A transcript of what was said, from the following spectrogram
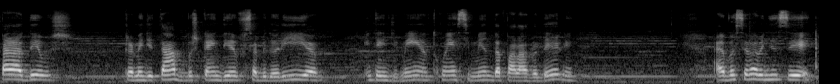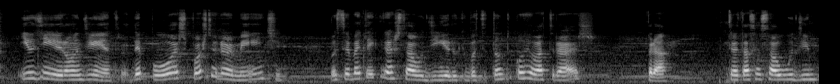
para Deus, para meditar, buscar em Deus sabedoria, entendimento, conhecimento da palavra dele? Aí você vai me dizer, e o dinheiro onde entra? Depois, posteriormente, você vai ter que gastar o dinheiro que você tanto correu atrás para tratar sua saúde,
